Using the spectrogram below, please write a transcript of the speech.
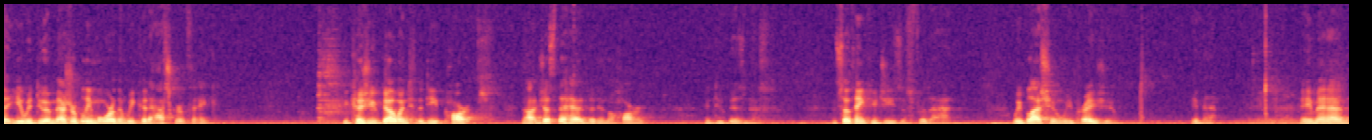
That you would do immeasurably more than we could ask or think. Because you go into the deep parts, not just the head, but in the heart, and do business. And so thank you, Jesus, for that. We bless you and we praise you. Amen. Amen.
